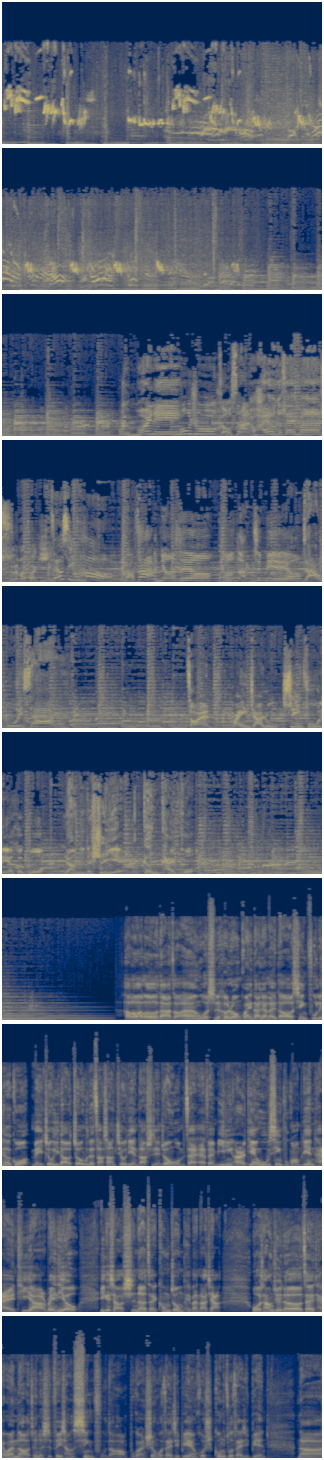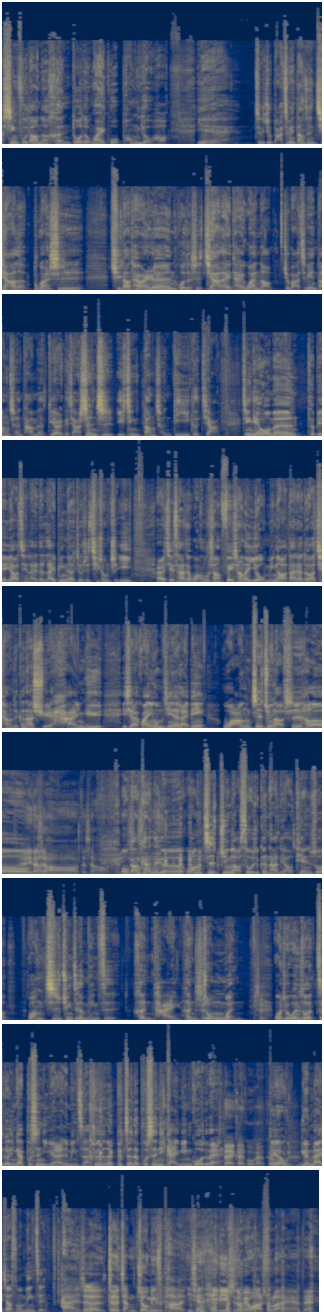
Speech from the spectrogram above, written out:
Good morning. Bonjour. 早安. 오하요 고자이마스. Selamat pagi. 早醒好.早安. 안녕하세요. 저는 아침이에요. 早不一상早安，欢迎加入幸福联合国，让你的视野更开阔。 Hello Hello，大家早安，我是何荣，欢迎大家来到幸福联合国。每周一到周五的早上九点到十点钟，我们在 FM 一零二点五幸福广播电台 TR Radio 一个小时呢，在空中陪伴大家。我常觉得在台湾呢，真的是非常幸福的哈，不管生活在这边或是工作在这边，那幸福到呢，很多的外国朋友哈也。这个就把这边当成家了，不管是娶到台湾人，或者是嫁来台湾哦，就把这边当成他们的第二个家，甚至已经当成第一个家。今天我们特别邀请来的来宾呢，就是其中之一，而且他在网络上非常的有名啊，大家都要抢着跟他学韩语。一起来欢迎我们今天的来宾王志军老师，Hello，哎，大家好，大家好。我刚刚看那个王志军老师，我就跟他聊天说，王志军这个名字。很台，很中文，是，我就问说，这个应该不是你原来的名字啊？就真的不，真的不是你改名过，对不对？对，改过，改过。对啊，原来叫什么名字？哎，这个这个讲旧名字，怕以前黑历史都被挖出来。对，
